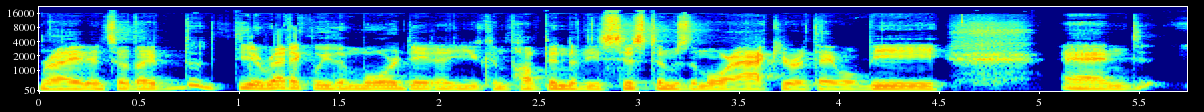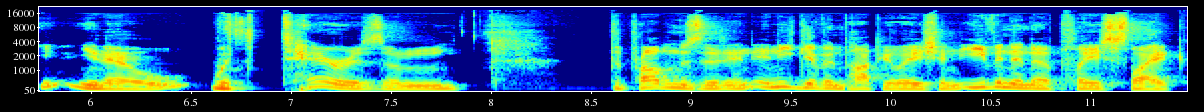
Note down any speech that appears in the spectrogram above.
right? And so, like, theoretically, the more data you can pump into these systems, the more accurate they will be. And you know, with terrorism, the problem is that in any given population, even in a place like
